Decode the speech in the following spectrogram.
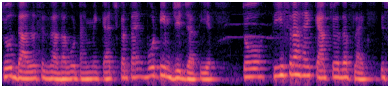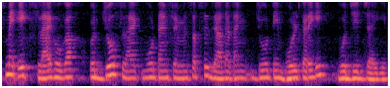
जो ज़्यादा से ज़्यादा वो टाइम में कैच करता है, वो टीम जीत जाती है। तो तीसरा है कैप्चर द फ्लैग इसमें एक फ्लैग होगा और जो फ्लैग वो टाइम फ्रेम में सबसे ज़्यादा टाइम जो टीम होल्ड करेगी, वो जीत जाएगी।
